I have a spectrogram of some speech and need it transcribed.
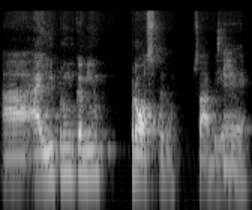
a, a ir para um caminho próspero, sabe? É,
